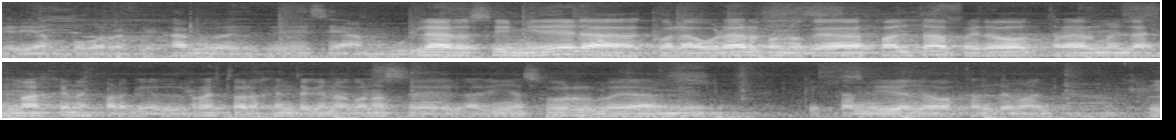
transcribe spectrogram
quería un poco reflejarlo desde, ese ángulo. Claro, sí, mi idea era colaborar con lo que haga falta, pero traerme las imágenes para que el resto de la gente que no conoce la línea sur vea que, están viviendo bastante mal. Y,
